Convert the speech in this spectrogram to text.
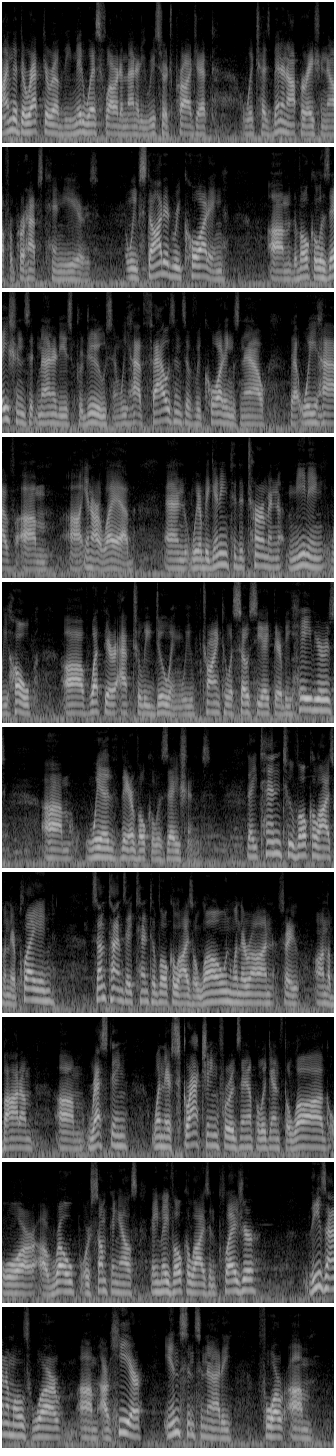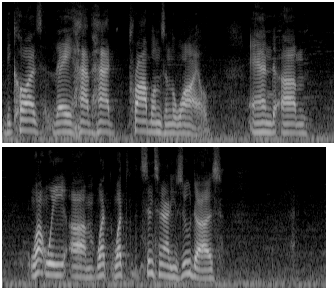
I'm the director of the Midwest Florida Manatee Research Project, which has been in operation now for perhaps 10 years. We've started recording um, the vocalizations that manatees produce, and we have thousands of recordings now that we have um, uh, in our lab. And we're beginning to determine meaning, we hope, of what they're actually doing. We're trying to associate their behaviors um, with their vocalizations. They tend to vocalize when they're playing. Sometimes they tend to vocalize alone when they're on, say, on the bottom, um, resting. When they're scratching, for example, against a log or a rope or something else, they may vocalize in pleasure. These animals were, um, are here in Cincinnati for, um, because they have had problems in the wild. And um, what, we, um, what, what Cincinnati Zoo does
